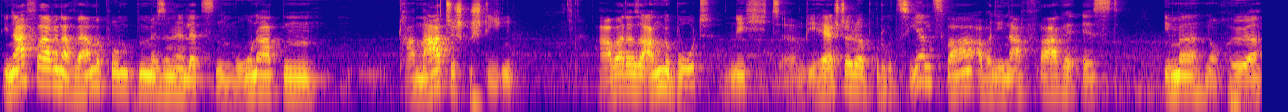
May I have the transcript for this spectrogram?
Die Nachfrage nach Wärmepumpen ist in den letzten Monaten dramatisch gestiegen aber das Angebot nicht. Ähm, die Hersteller produzieren zwar, aber die Nachfrage ist immer noch höher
